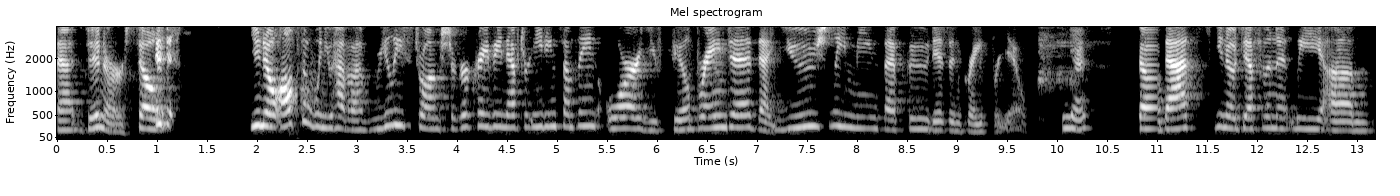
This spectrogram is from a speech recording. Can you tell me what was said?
that dinner. So, you know, also when you have a really strong sugar craving after eating something or you feel brain dead, that usually means that food isn't great for you. Okay. So that's, you know, definitely um,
